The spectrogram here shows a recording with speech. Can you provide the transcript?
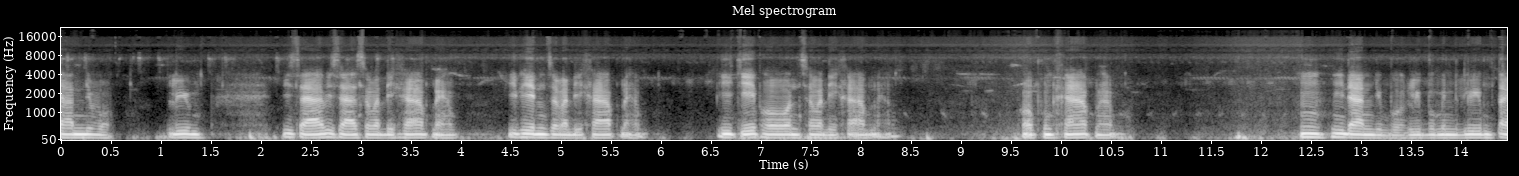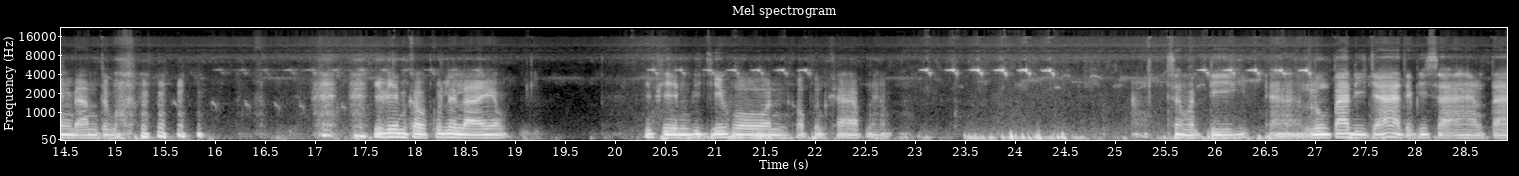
ดานอยู่บอกลืมพี่สาพี่สาสวัสดีครับนะครับ พี่เพนสวัสดีครับนะครับ พี่เจพรสวัสดีครับนะครับ ขอบคุณครับนะครับ อืมมีดันอยู่บ่ลืมบ่แมันลืมตั้งดันตัวบ่พี่เพียนขอบคุณหลายๆครับ พี่เพียนพี่เจพรขอบคุณครับนะครับ สวัสดีอ่าลุงป้าดีจ้าจากพี่สาอาหารใต้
